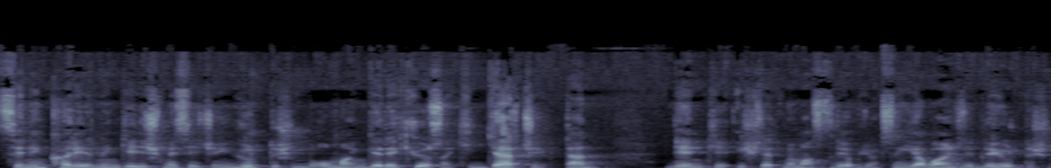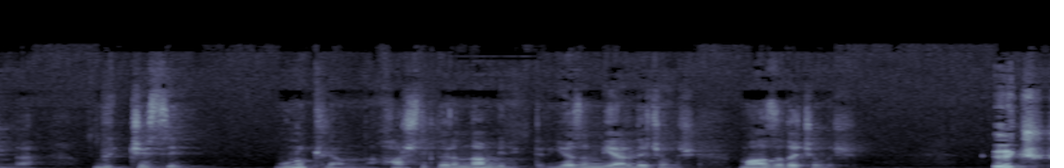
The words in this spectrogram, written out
senin kariyerinin gelişmesi için yurt dışında olman gerekiyorsa ki gerçekten diyelim ki işletme master yapacaksın yabancı dilde yurt dışında. Bütçesi bunu planla. Harçlıklarından biriktir. Yazın bir yerde çalış. Mağazada çalış. 3.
